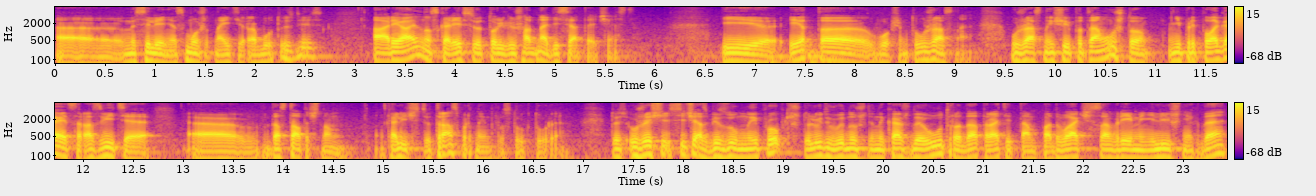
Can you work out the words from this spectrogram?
Э, население сможет найти работу здесь, а реально, скорее всего, только лишь одна десятая часть. И это, в общем-то, ужасно. Ужасно еще и потому, что не предполагается развитие э, в достаточном количестве транспортной инфраструктуры. То есть уже сейчас безумные пробки, что люди вынуждены каждое утро да, тратить там по два часа времени лишних да,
